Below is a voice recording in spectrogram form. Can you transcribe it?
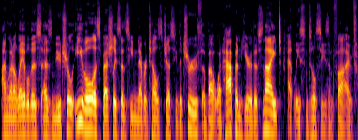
I'm going to label this as neutral evil, especially since he never tells Jesse the truth about what happened here this night, at least until season season 5.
